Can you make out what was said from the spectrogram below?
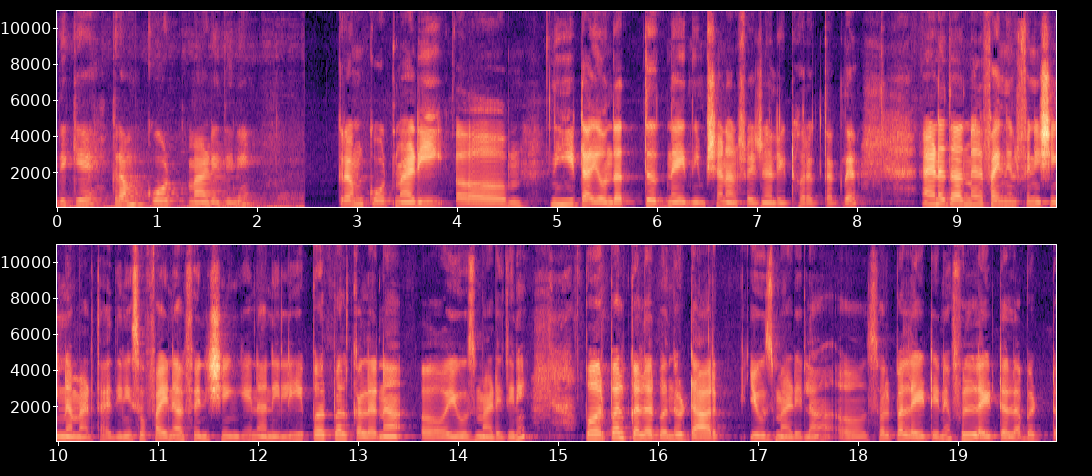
ಇದಕ್ಕೆ ಕ್ರಮ್ ಕೋಟ್ ಮಾಡಿದ್ದೀನಿ. ಕ್ರಮ್ ಕೋಟ್ ಮಾಡಿ ನೀಟಾಗಿ ಒಂದು ಹತ್ತು ಹದಿನೈದು ನಿಮಿಷ ನಾನು ಫ್ರಿಜ್ನಲ್ಲಿ ಇಟ್ಟು ಹೊರಗೆ ತೆಗೆದೆ. ಆ್ಯಂಡ್ ಅದಾದಮೇಲೆ ಫೈನಲ್ ಫಿನಿಶಿಂಗ್ನ ಮಾಡ್ತಾಯಿದ್ದೀನಿ ಸೊ ಫೈನಲ್ ಫಿನಿಷಿಂಗ್ಗೆ ನಾನಿಲ್ಲಿ ಪರ್ಪಲ್ ಕಲರ್ನ ಯೂಸ್ ಮಾಡಿದ್ದೀನಿ. ಪರ್ಪಲ್ ಕಲರ್ ಬಂದು ಡಾರ್ಕ್ ಯೂಸ್ ಮಾಡಿಲ್ಲ. ಸ್ವಲ್ಪ ಲೈಟೇನೆ ಫುಲ್ ಲೈಟ್ ಅಲ್ಲ ಬಟ್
